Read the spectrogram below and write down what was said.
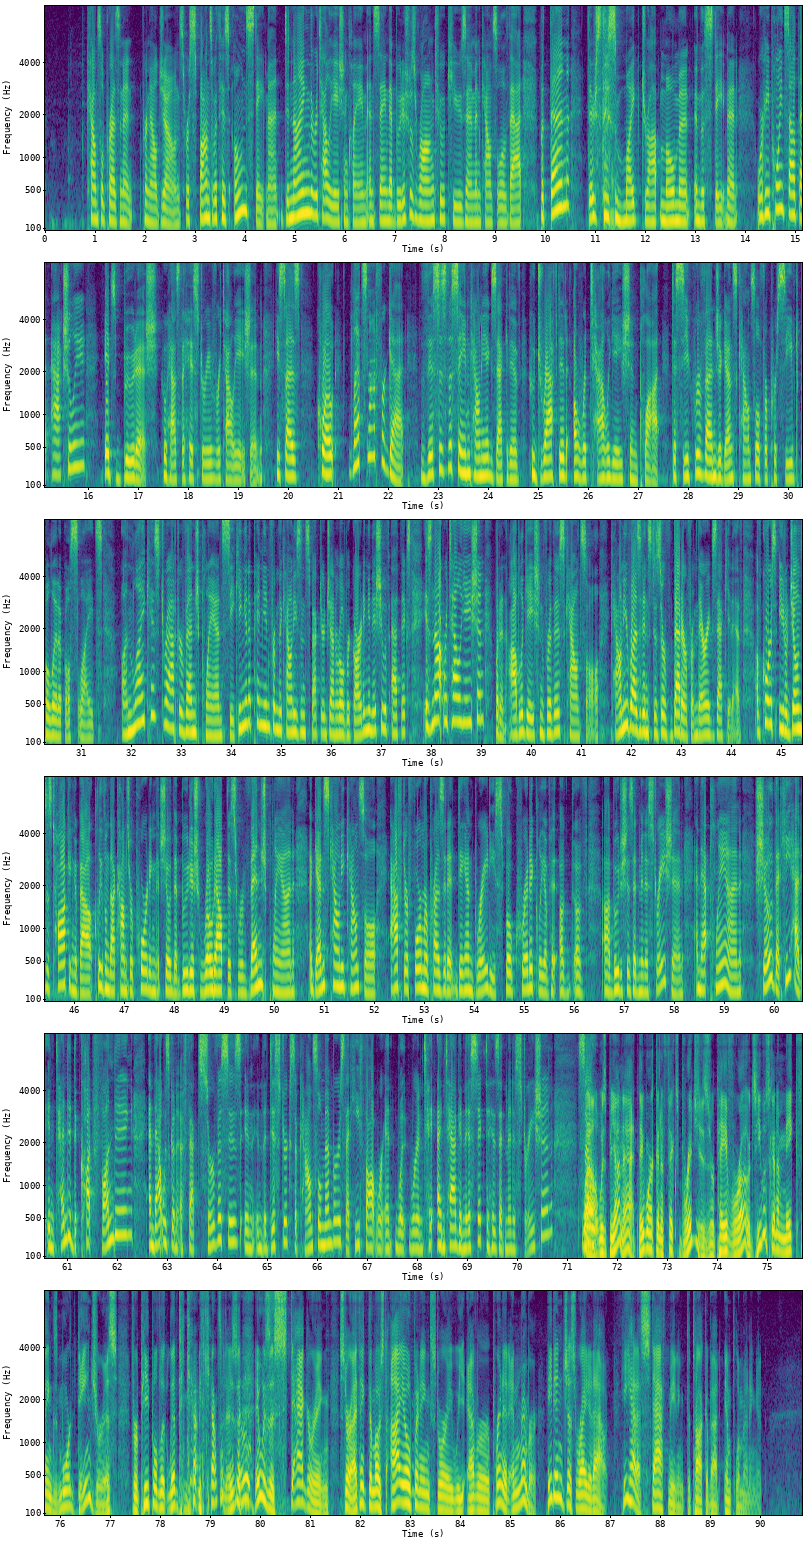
Council President Pernell Jones responds with his own statement denying the retaliation claim and saying that Budish was wrong to accuse him and council of that. But then there's this mic drop moment in the statement where he points out that actually it's Budish who has the history of retaliation. He says, quote, let's not forget this is the same county executive who drafted a retaliation plot to seek revenge against council for perceived political slights. Unlike his draft revenge plan, seeking an opinion from the county's inspector general regarding an issue of ethics is not retaliation, but an obligation for this council. County residents deserve better from their executive. Of course, you know, Jones is talking about Cleveland.com's reporting that showed that Budish wrote out this revenge plan against county council after former President Dan Brady spoke critically of, of, of uh, Budish's administration. And that plan showed that he had intended to cut funding, and that was going to affect services in, in the districts of council members that he thought were, were were anta- antagonistic to his administration. So, well, it was beyond that. They weren't going to fix bridges or pave roads. He was going to make things more dangerous for people that lived in county council. It was, a, oh. it was a staggering story. I think the most eye-opening story we ever printed. And remember, he didn't just write it out. He had a staff meeting to talk about implementing it.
